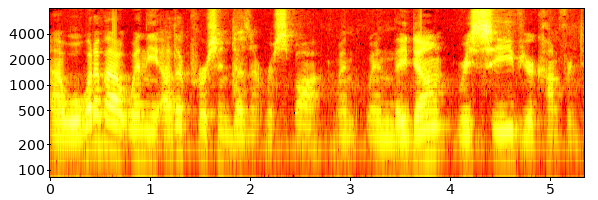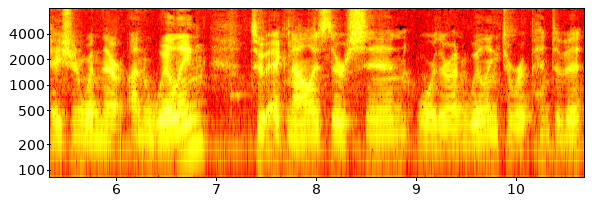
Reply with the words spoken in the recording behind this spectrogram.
uh, well, what about when the other person doesn't respond? When, when they don't receive your confrontation, when they're unwilling to acknowledge their sin or they're unwilling to repent of it,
